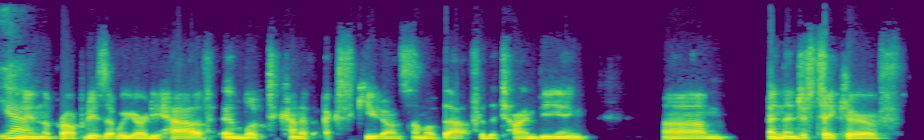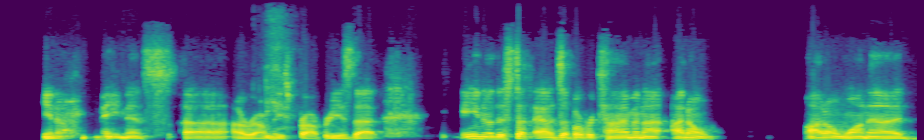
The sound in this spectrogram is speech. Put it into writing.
yeah. and in the properties that we already have and look to kind of execute on some of that for the time being. Um, and then just take care of, you know, maintenance uh, around these properties that, you know, this stuff adds up over time. And I, I don't, I don't want to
